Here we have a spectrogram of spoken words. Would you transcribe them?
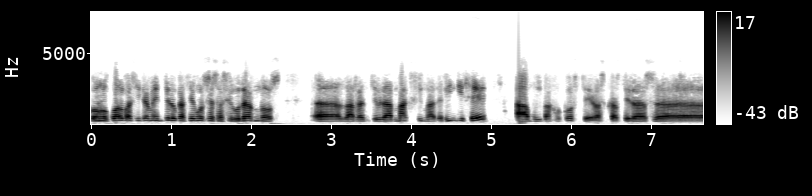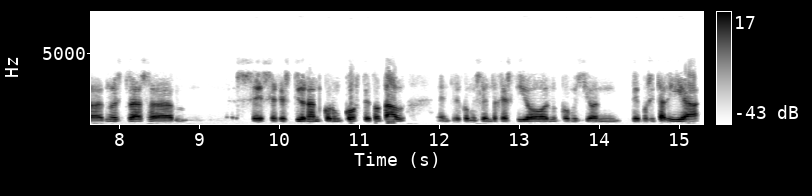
con lo cual básicamente lo que hacemos es asegurarnos uh, la rentabilidad máxima del índice a muy bajo coste. Las carteras uh, nuestras se, se gestionan con un coste total entre comisión de gestión, comisión depositaría,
